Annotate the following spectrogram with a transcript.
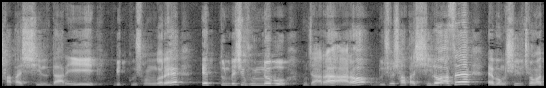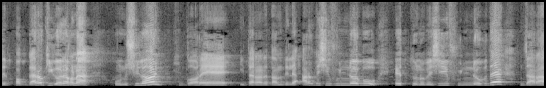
সাতাশ শিলদারি এতুন বেশি যারা আরও দুশো সাতাশ শিল আছে এবং শিল সমাধির প্রজ্ঞারও কি করে হনা? অনুশীলন গড়ে ইতারার দাম দিলে আরও বেশি শূন্য হব এতুনু বেশি শূন্য দে, যারা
